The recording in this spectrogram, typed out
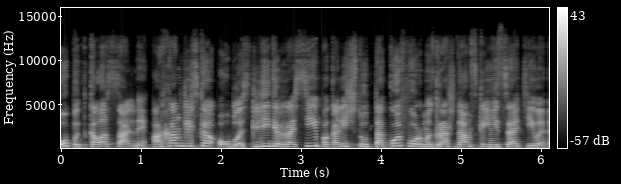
Опыт колоссальный. Архангельская область – лидер России по количеству такой формы гражданской инициативы.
